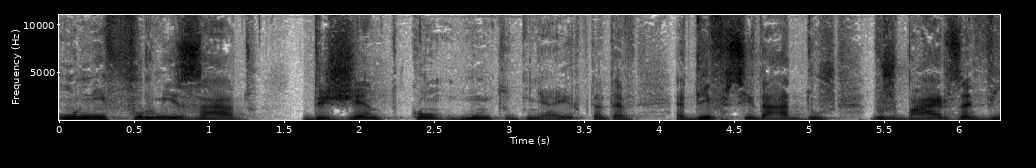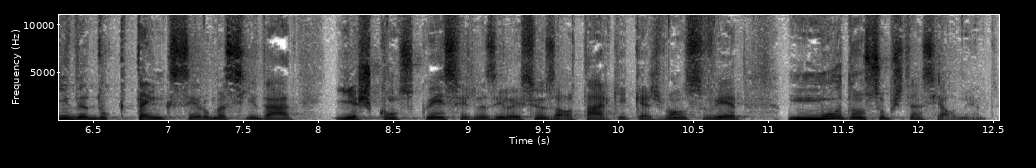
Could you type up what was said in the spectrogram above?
uniformizado de gente com muito dinheiro, portanto, a, a diversidade dos, dos, bairros, a vida do que tem que ser uma cidade e as consequências nas eleições autárquicas vão-se ver, mudam substancialmente.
